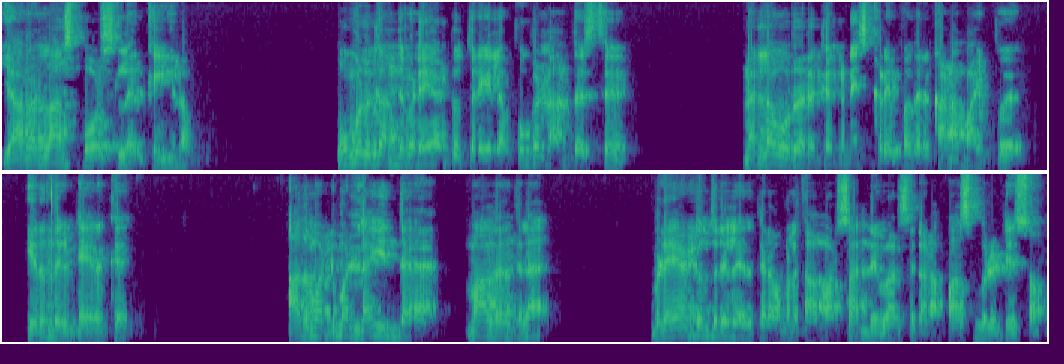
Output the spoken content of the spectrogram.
யாரெல்லாம் ஸ்போர்ட்ஸில் இருக்கீங்களோ உங்களுக்கு அந்த விளையாட்டு துறையில் புகழ் அந்தஸ்து நல்ல ஒரு ரெக்கக்னைஸ் கிடைப்பதற்கான வாய்ப்பு இருந்துக்கிட்டே இருக்கு. அது மட்டுமல்ல இந்த மாதத்துல விளையாட்டுத்துறையில் இருக்கிறவங்களுக்கு அவார்ட்ஸ் அண்ட் ரிவார்ட்ஸுக்கான பாசிபிலிட்டிஸும்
